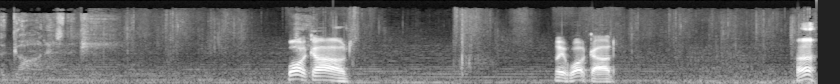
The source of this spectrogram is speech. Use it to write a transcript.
the guard has the key. What guard? Wait, what guard? Huh?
